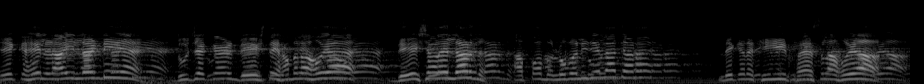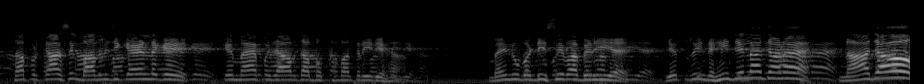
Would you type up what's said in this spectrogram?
ਇਹ ਕਹੇ ਲੜਾਈ ਲੜਨੀ ਹੈ। ਦੂਜੇ ਕਹਿਣ ਦੇਸ਼ ਤੇ ਹਮਲਾ ਹੋਇਆ ਹੈ, ਦੇਸ਼ ਵਾਲੇ ਲੜਨ ਆਪਾਂ ਮੱਲੋ ਮੱਲੀ ਜੇਲਾਂ ਜਾਣਾ ਹੈ। ਲੇਕਿਨ ਅਖੀਰ ਫੈਸਲਾ ਹੋਇਆ। ਸਾ ਪ੍ਰਕਾਸ਼ ਸਿੰਘ ਬਾਦਲ ਜੀ ਕਹਿਣ ਲੱਗੇ ਕਿ ਮੈਂ ਪੰਜਾਬ ਦਾ ਮੁੱਖ ਮੰਤਰੀ ਰਿਹਾ। ਮੈਨੂੰ ਵੱਡੀ ਸੇਵਾ ਮਿਲੀ ਹੈ। ਜੇ ਤੁਸੀਂ ਨਹੀਂ ਜੇਲਾਂ ਜਾਣਾ ਹੈ ਨਾ ਜਾਓ।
